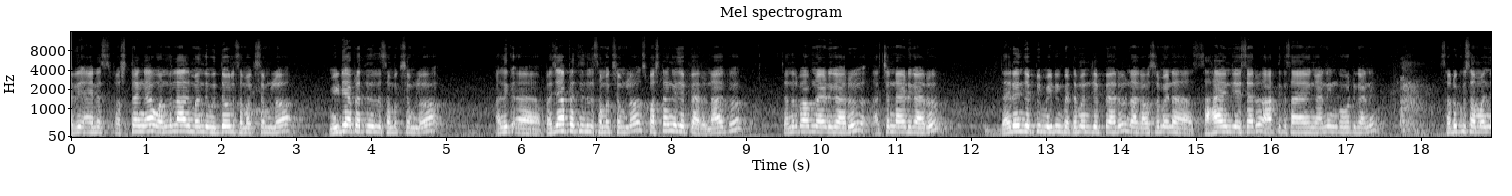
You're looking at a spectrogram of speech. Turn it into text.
అది ఆయన స్పష్టంగా వందలాది మంది ఉద్యోగుల సమక్షంలో మీడియా ప్రతినిధుల సమక్షంలో అది ప్రజాప్రతినిధుల సమక్షంలో స్పష్టంగా చెప్పారు. నాకు చంద్రబాబు నాయుడు గారు అచ్చెన్నాయుడు గారు ధైర్యం చెప్పి మీటింగ్ పెట్టమని చెప్పారు. నాకు అవసరమైన సహాయం చేశారు. ఆర్థిక సహాయం కానీ ఇంకొకటి కానీ సరుకు సంబంధ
